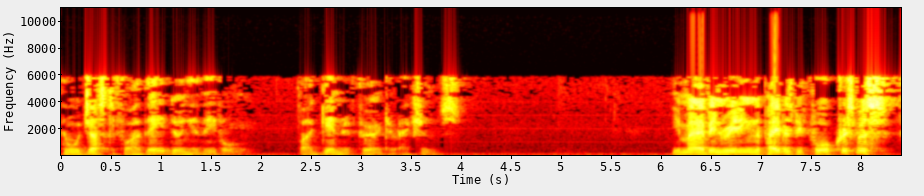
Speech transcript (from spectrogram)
and will justify their doing of evil by again referring to actions. You may have been reading the papers before Christmas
